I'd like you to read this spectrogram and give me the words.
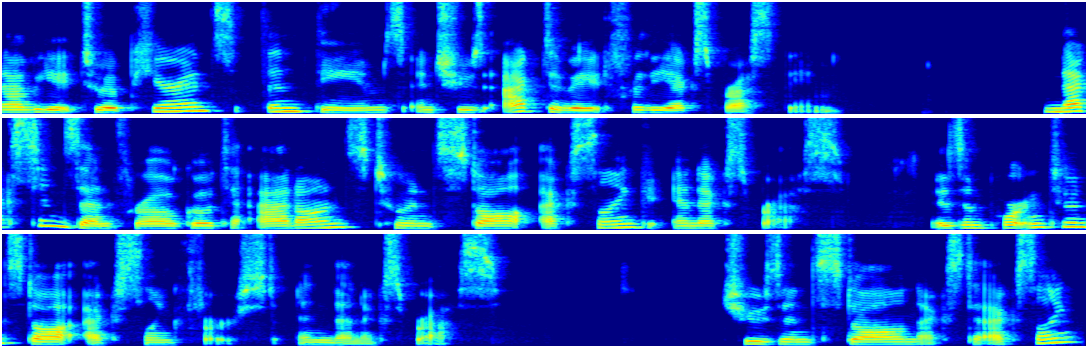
navigate to Appearance, then Themes, and choose Activate for the XPress theme. Next in XenForo, go to Add-ons to install Xlink and XPress. It is important to install Xlink first and then XPress. Choose Install next to Xlink.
